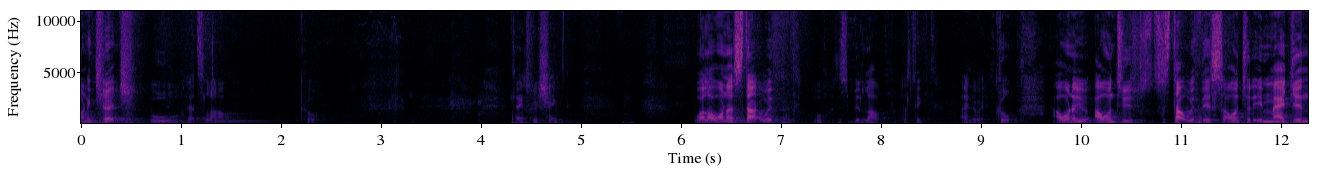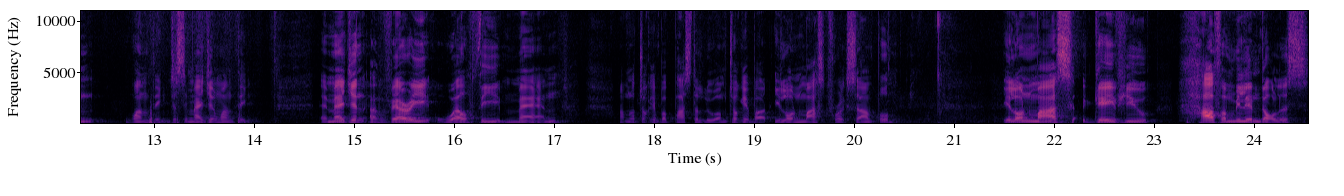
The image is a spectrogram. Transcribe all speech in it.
Morning, church. Ooh, that's loud. Cool. Thanks, Wishing. Well, I want to start with. Ooh, it's a bit loud. I think. Anyway, cool. I want to. I want to start with this. I want you to imagine one thing. Just imagine one thing. Imagine a very wealthy man. I'm not talking about Pastor Lou. I'm talking about Elon Musk, for example. Elon Musk gave you half a million dollars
